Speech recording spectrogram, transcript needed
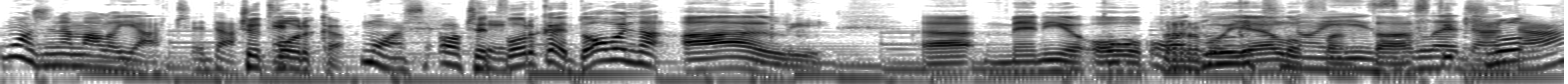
može na malo jače, da. Četvorka. E, može, okej. Četvorka je dovoljna, ali a, meni je ovo To prvo jelo izgleda, fantastično. da.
